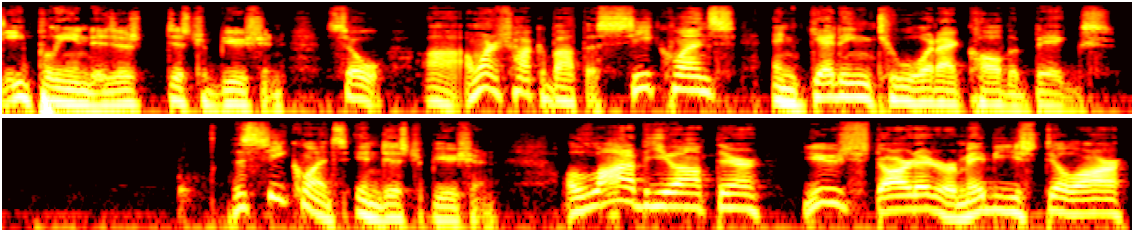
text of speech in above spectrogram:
deeply into dis- distribution. So uh, I want to talk about the sequence and getting to what I call the bigs. The sequence in distribution. A lot of you out there, you started, or maybe you still are,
